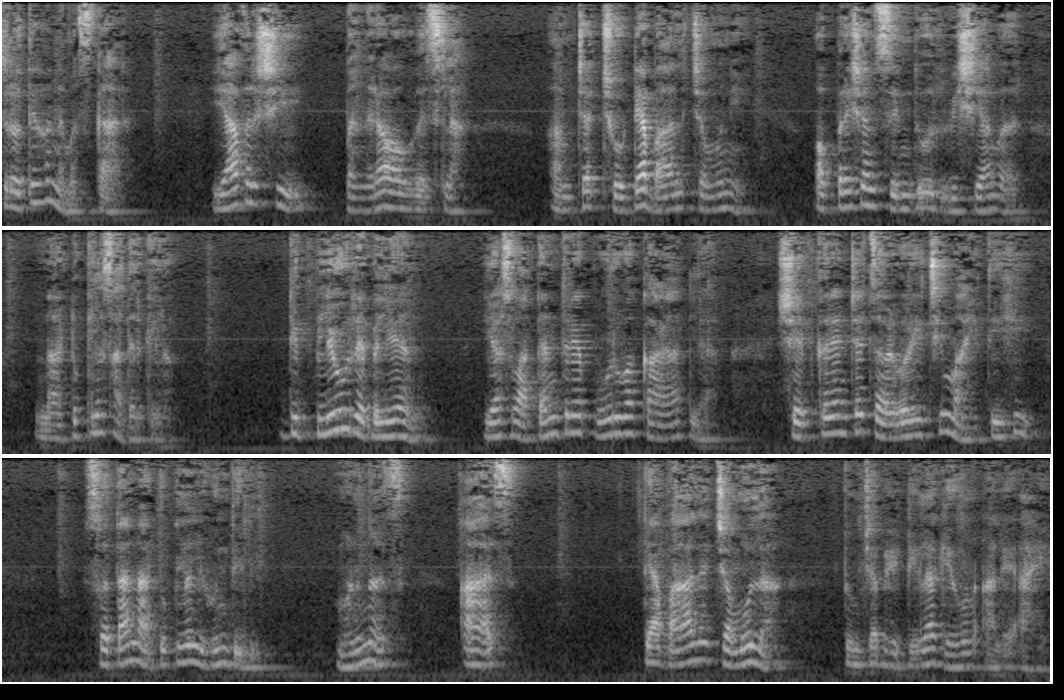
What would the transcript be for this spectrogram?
श्रोते हो नमस्कार. यावर्षी पंधरा ऑगस्टला आमच्या छोट्या बालचमूने ऑपरेशन सिंदूर विषयावर नाटुकलं सादर केलं. दी ब्ल्यू रेबेलियन या स्वातंत्र्यपूर्व काळातल्या शेतकऱ्यांच्या चळवळीची माहितीही स्वतः नाटुकलं लिहून दिली. म्हणूनच आज त्या बाल चमूला तुमच्या भेटीला घेऊन आले आहे.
